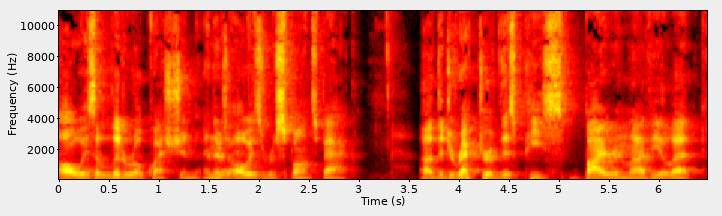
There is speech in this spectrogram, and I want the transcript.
always a literal question, and there's always a response back. Uh, the director of this piece, Byron Laviolette,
